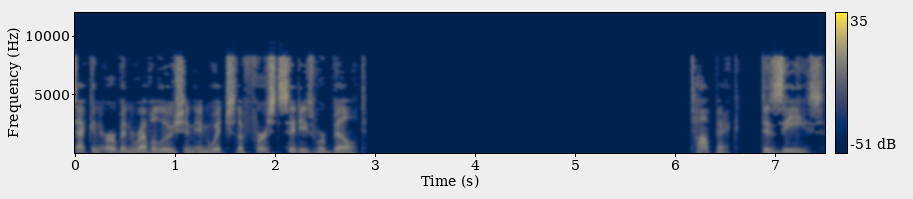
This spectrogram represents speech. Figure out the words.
second urban revolution in which the first cities were built. Disease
